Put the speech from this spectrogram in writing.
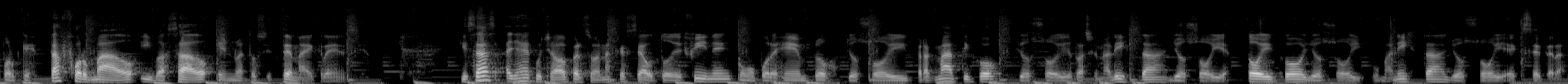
porque está formado y basado en nuestro sistema de creencias. Quizás hayas escuchado personas que se autodefinen como por ejemplo yo soy pragmático, yo soy racionalista, yo soy estoico, yo soy humanista, yo soy etcétera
